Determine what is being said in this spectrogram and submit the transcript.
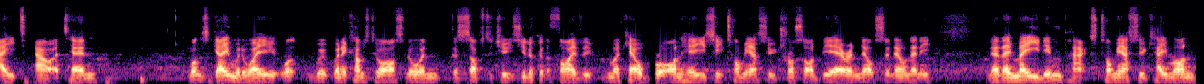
8 out of 10. Once again, with the way when it comes to Arsenal and the substitutes, you look at the five that Mikel brought on here. You see Tommy Tomiyasu, Trossard, Vieira, Nelson, Elneny. You know they made impacts. Tomiyasu came on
